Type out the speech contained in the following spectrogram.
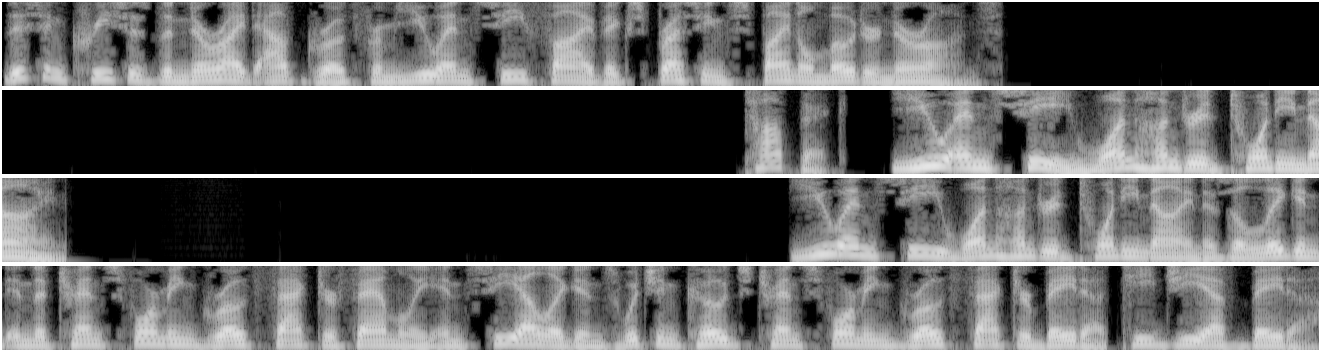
This increases the neurite outgrowth from UNC5 expressing spinal motor neurons. Topic: UNC 129. UNC 129 is a ligand in the transforming growth factor family in C. elegans which encodes transforming growth factor beta (TGF-beta).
